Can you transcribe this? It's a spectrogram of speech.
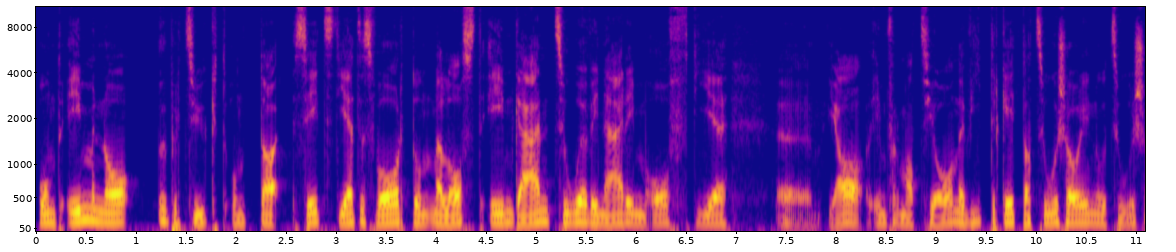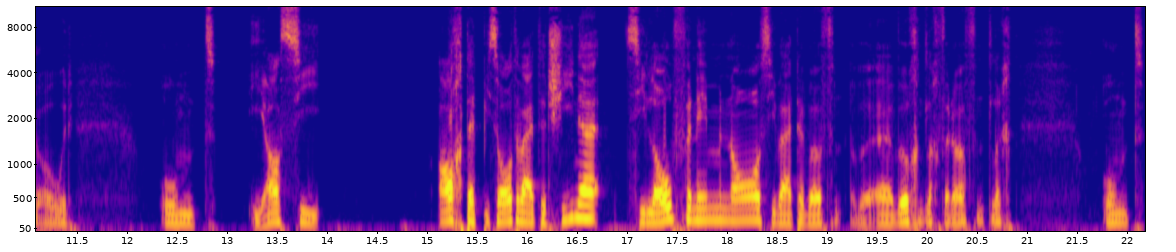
und immer noch überzeugt und da sitzt jedes Wort und man lässt ihm gern zu, wenn er im Off die äh, ja, Informationen weitergibt an Zuschauerinnen und Zuschauer. Und ja, sie acht Episoden werden erscheinen, sie laufen immer noch, sie werden äh, wöchentlich veröffentlicht. Und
